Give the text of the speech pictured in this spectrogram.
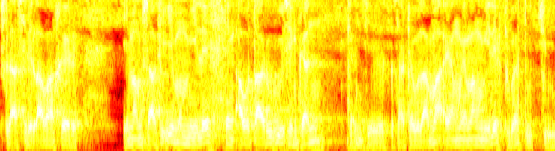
fil asril awakhir. Imam Syafi'i memilih sing autaruhu sing gan ganjil. Terus ada ulama yang memang milih dua tujuh.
